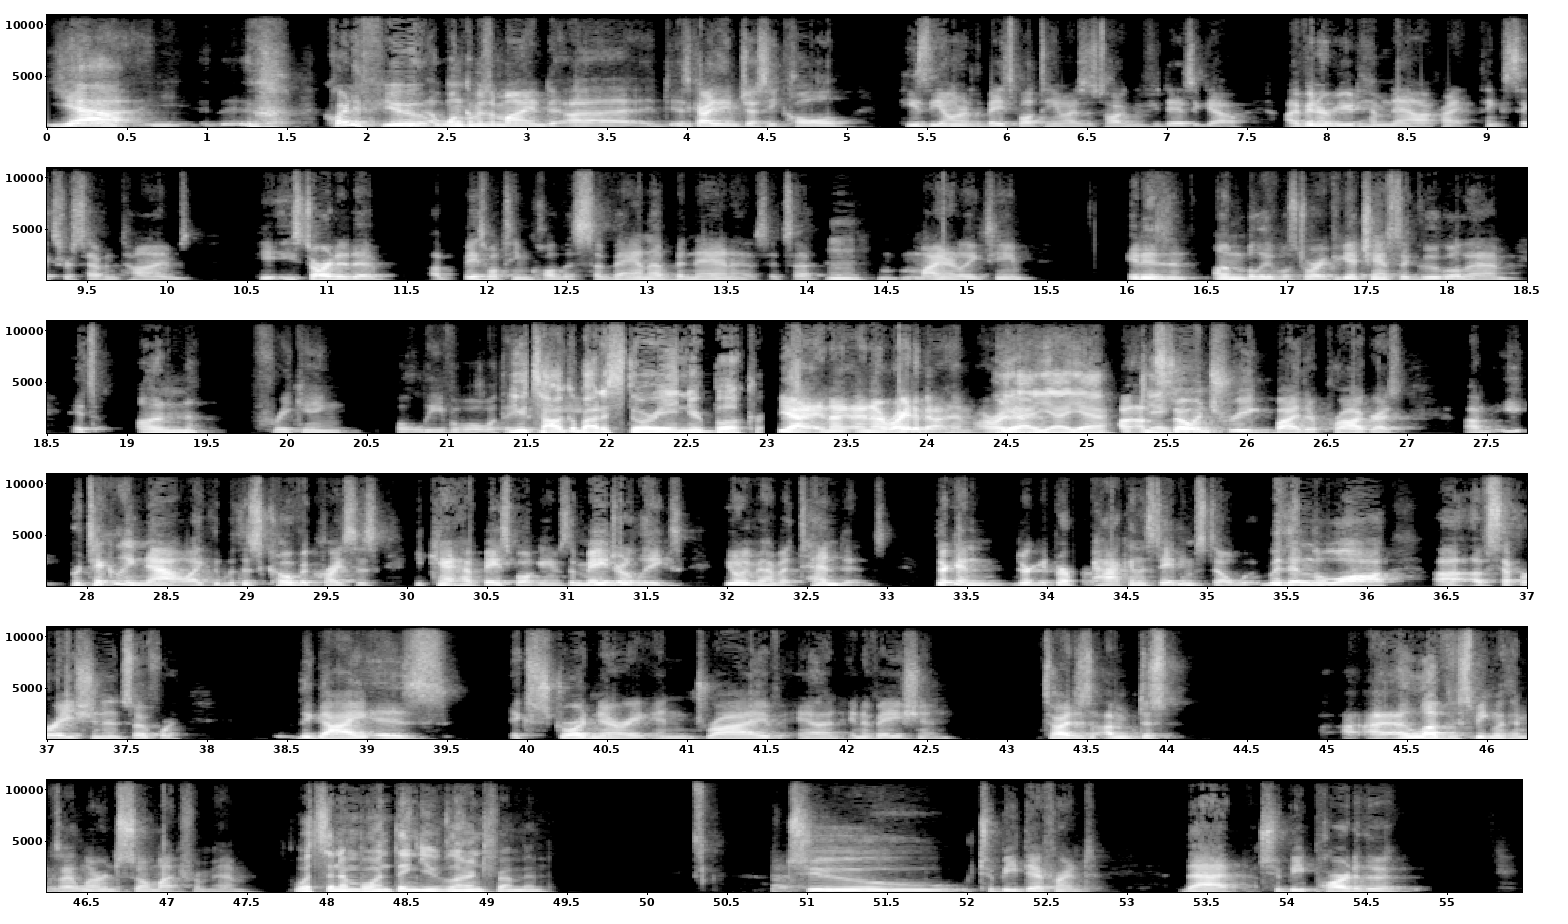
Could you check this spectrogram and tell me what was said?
Yeah, quite a few. One comes to mind uh, is a guy named Jesse Cole. He's the owner of the baseball team I was just talking to a few days ago. I've interviewed him now, I probably think six or seven times. He, he started a, a baseball team called the Savannah Bananas. It's a Mm. minor league team. It is an unbelievable story. If you get a chance to Google them, it's unfreaking believable what they You talk about a story in your book. Yeah, and I and I write about him. I write Yeah, yeah, yeah. I'm Okay. so intrigued by their progress, um, particularly now, like with this COVID crisis, you can't have baseball games. The major leagues, you don't even have attendance. They're getting they're, they're packing the stadium still within the law uh, of separation and so forth. The guy is extraordinary in drive and innovation. So I just I'm just I, I love speaking with him because I learned so much from him. What's the number one thing you've learned from him? to to be different that to be part of the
